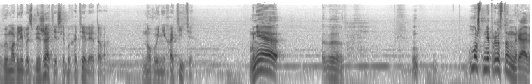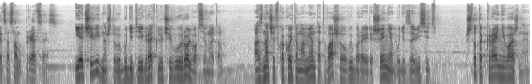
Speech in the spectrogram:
Вы могли бы сбежать, если бы хотели этого. Но вы не хотите. Мне... э, ну, может, мне просто нравится сам процесс. И очевидно, что вы будете играть ключевую роль во всем этом. А значит, в какой-то момент от вашего выбора и решения будет зависеть что-то крайне важное.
